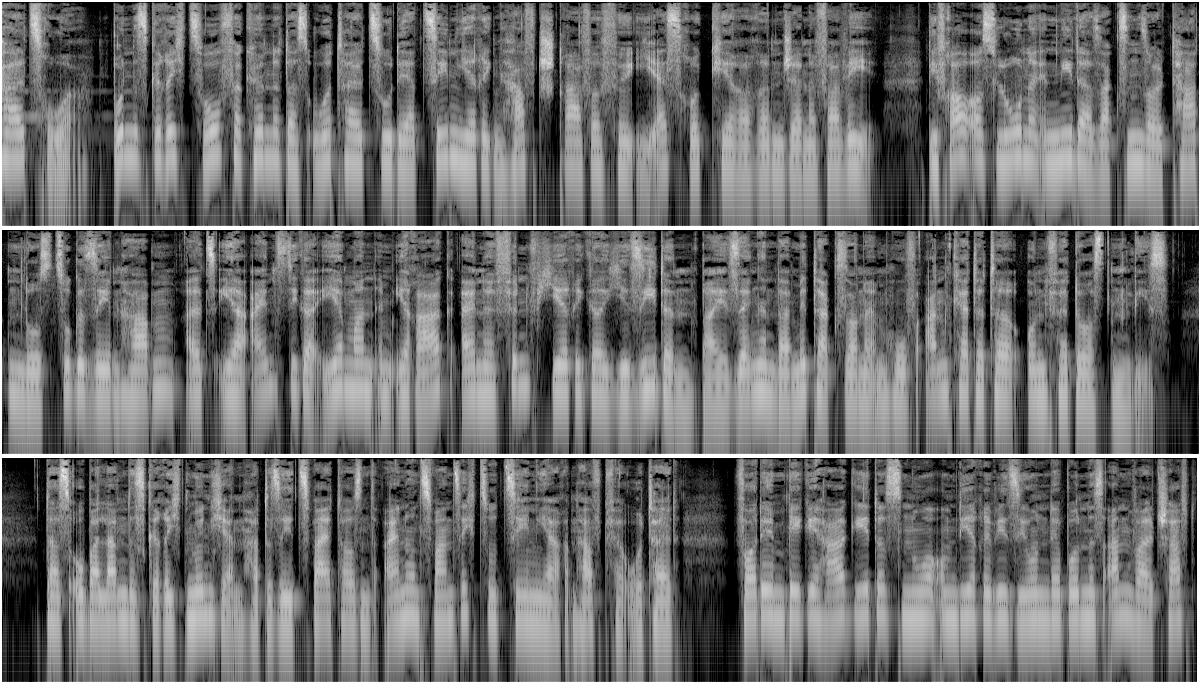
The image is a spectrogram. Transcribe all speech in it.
Karlsruhe. Bundesgerichtshof verkündet das Urteil zu der zehnjährigen Haftstrafe für IS-Rückkehrerin Jennifer W. Die Frau aus Lohne in Niedersachsen soll tatenlos zugesehen haben, als ihr einstiger Ehemann im Irak eine fünfjährige Jesidin bei sengender Mittagssonne im Hof ankettete und verdursten ließ. Das Oberlandesgericht München hatte sie 2021 zu zehn Jahren Haft verurteilt. Vor dem BGH geht es nur um die Revision der Bundesanwaltschaft,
